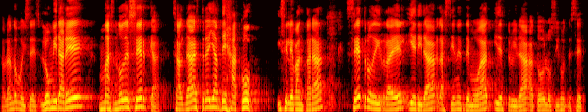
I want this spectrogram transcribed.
Hablando Moisés. Lo miraré, mas no de cerca. Saldrá estrella de Jacob y se levantará cetro de Israel y herirá las sienes de Moab y destruirá a todos los hijos de Set.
